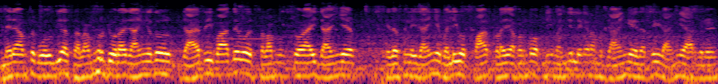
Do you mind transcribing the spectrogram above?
मैंने आपसे बोल दिया, सलामपुर चौराहे जाएँगे तो ज़ाहिर सी बात है, वो सलामपुर चौराहे जाएँगे, इधर से नहीं जाएँगे, भले वो पास पड़े अपन को अपनी मंजिल लेकर हम जाएँगे, इधर से ही जाएँगे यार फ्रेंड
